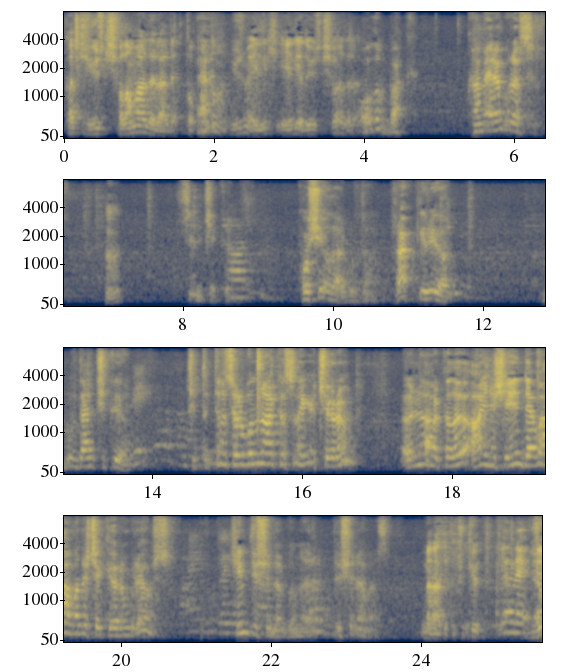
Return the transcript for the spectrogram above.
kaç kişi? 100 kişi falan vardı herhalde toplamda He? mı? 100 mü? 50, ki- 50 ya da 100 kişi vardı herhalde. Oğlum bak. Kamera burası. Hı. Seni çekiyorum. Koşuyorlar buradan. Rak giriyor. Buradan çıkıyor. Çıktıktan sonra bunun arkasına geçiyorum. Önlü arkalı aynı şeyin devamını çekiyorum biliyor musun? Kim düşünür bunları? Düşünemez. Merak ettim çünkü Yani Güzel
